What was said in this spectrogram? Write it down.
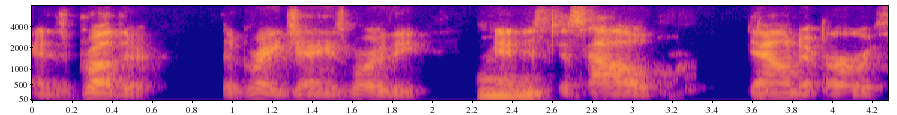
and his brother, the great James Worthy, mm. and it's just how down to earth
